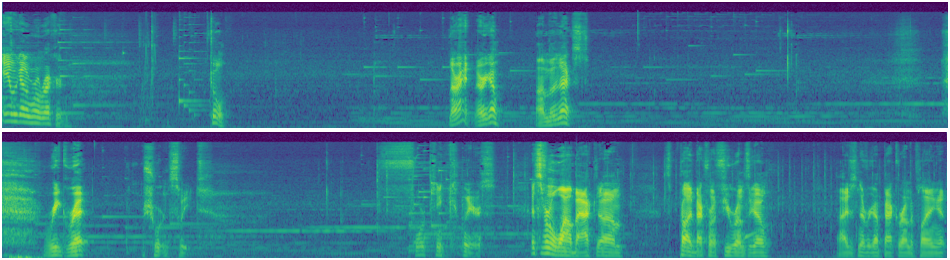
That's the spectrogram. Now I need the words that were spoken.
And we got a world record. Cool. Alright, there we go. On to the next. Regret, short and sweet. 14 clears. This is from a while back. Um, it's probably back from a few runs ago. I just never got back around to playing it.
